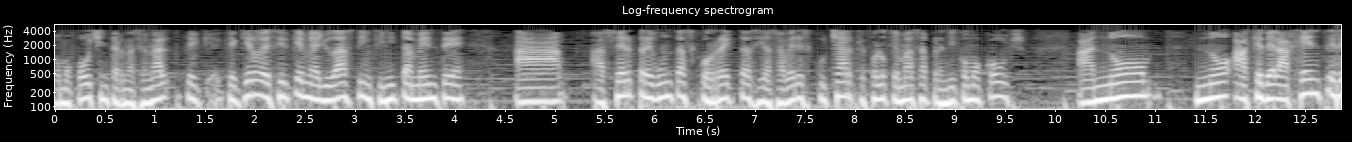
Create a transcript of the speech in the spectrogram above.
como coach internacional, que, quiero decir que me ayudaste infinitamente a, hacer preguntas correctas y a saber escuchar, que fue lo que más aprendí como coach, a no, no, a que de la gente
